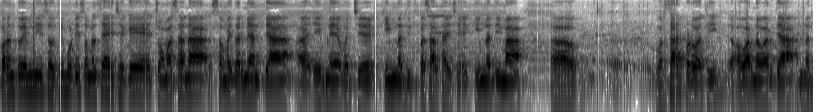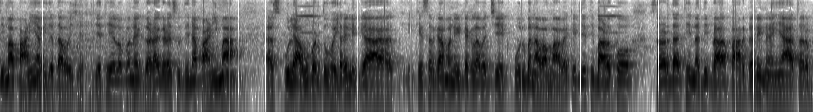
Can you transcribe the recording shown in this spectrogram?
પરંતુ એમની સૌથી મોટી સમસ્યા એ છે કે ચોમાસાના સમય દરમિયાન ત્યાં એમને વચ્ચે કીમ નદી પસાર થાય છે. કીમ નદીમાં વરસાદ પડવાથી અવારનવાર ત્યાં નદીમાં પાણી આવી જતા હોય છે. જેથી એ લોકોને ગળાગળ સુધીના પાણીમાં સ્કૂલે આવવું પડતું હોય. કરેલી કે આ કેસરગામ અને ઇટકલા વચ્ચે એક પુલ બનાવવામાં આવે કે જેથી બાળકો સરળતાથી નદી પાર કરીને અહીંયા આ તરફ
